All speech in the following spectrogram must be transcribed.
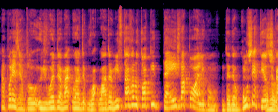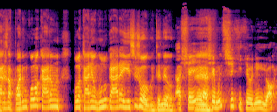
ah, por exemplo, o Watermith estava no top 10 da Polygon, entendeu? Com certeza uhum. os caras da Polygon colocaram, colocaram em algum lugar aí esse jogo, entendeu? Achei, é. achei muito chique que o New York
